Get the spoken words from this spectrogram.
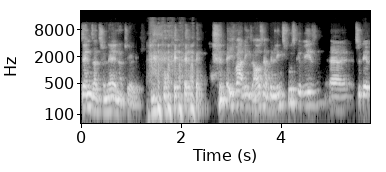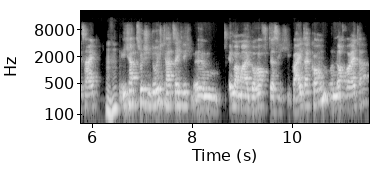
Sensationell natürlich. ich war links außen, bin Linksfuß gewesen äh, zu der Zeit. Mhm. Ich habe zwischendurch tatsächlich ähm, immer mal gehofft, dass ich weiterkomme und noch weiter.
